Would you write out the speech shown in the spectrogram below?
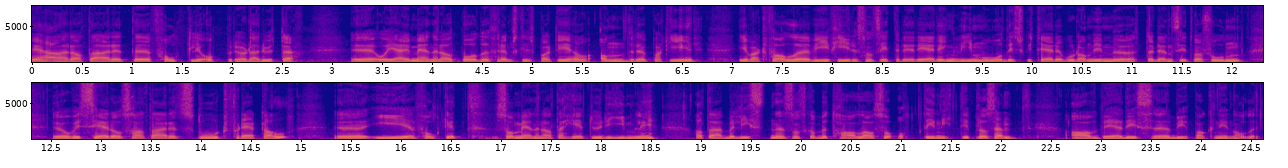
det er at det er et folkelig opprør der ute. Eh, og jeg mener at både Fremskrittspartiet og andre partier, i hvert fall eh, vi fire som sitter i regjering, vi må diskutere hvordan vi møter den situasjonen. Eh, og Vi ser også at det er et stort flertall i folket som mener at det er helt urimelig at det er bilistene som skal betale altså 80-90% av det disse bypakkene inneholder.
